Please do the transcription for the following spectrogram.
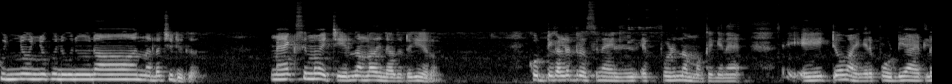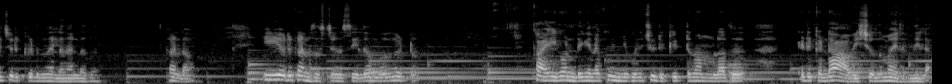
കുഞ്ഞു കുഞ്ഞു കുഞ്ഞു കുഞ്ഞുനാന്നുള്ള ചുരുക്ക്. മാക്സിമം മെറ്റീരിയൽ നമ്മൾ അതിനകത്തോട്ട് കയറും. കുട്ടികളുടെ ഡ്രസ്സിനായാലും എപ്പോഴും നമുക്കിങ്ങനെ ഏറ്റവും ഭയങ്കര പൊടിയായിട്ടുള്ള ചുരുക്കിടുന്നതല്ല നല്ലത്? കണ്ടോ? ഈ ഒരു കൺസിസ്റ്റൻസിയിൽ നമുക്ക് കിട്ടും. കൈ കൊണ്ട് ഇങ്ങനെ കുഞ്ഞു കുഞ്ഞു ചുരുക്കിയിട്ട് നമ്മളത് എടുക്കേണ്ട ആവശ്യമൊന്നും വരുന്നില്ല.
